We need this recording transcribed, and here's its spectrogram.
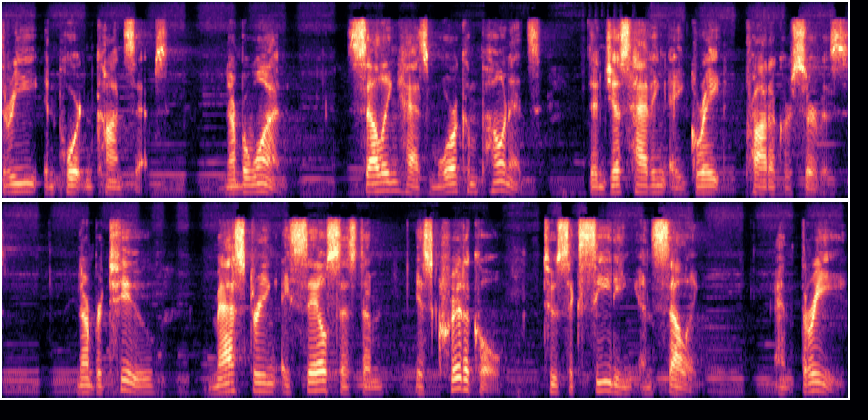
three important concepts. Number one, selling has more components than just having a great product or service. Number two, mastering a sales system is critical to succeeding in selling. And three,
